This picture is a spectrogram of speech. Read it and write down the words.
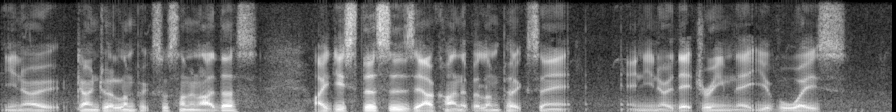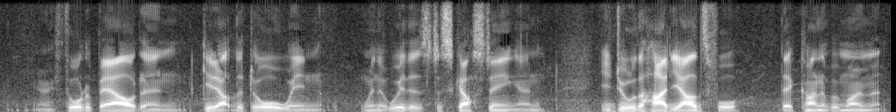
you know, going to Olympics or something like this. I guess this is our kind of Olympics and, and you know, that dream that you've always you know, thought about and get out the door when, when the weather's disgusting and you do all the hard yards for, that kind of a moment.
